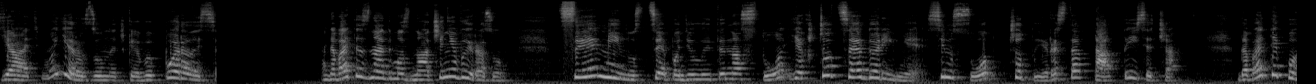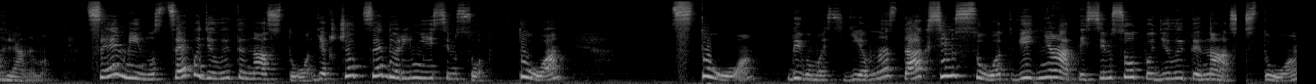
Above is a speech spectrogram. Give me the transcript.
5. Мої розумнички, ви впоралися. Давайте знайдемо значення виразу. Це мінус це поділити на 100, якщо це дорівнює 700, 400 та 1000. Давайте поглянемо. Це мінус це поділити на 100, якщо це дорівнює 700, то 100, дивимось, є в нас, так, 700, відняти 700 поділити на 100,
